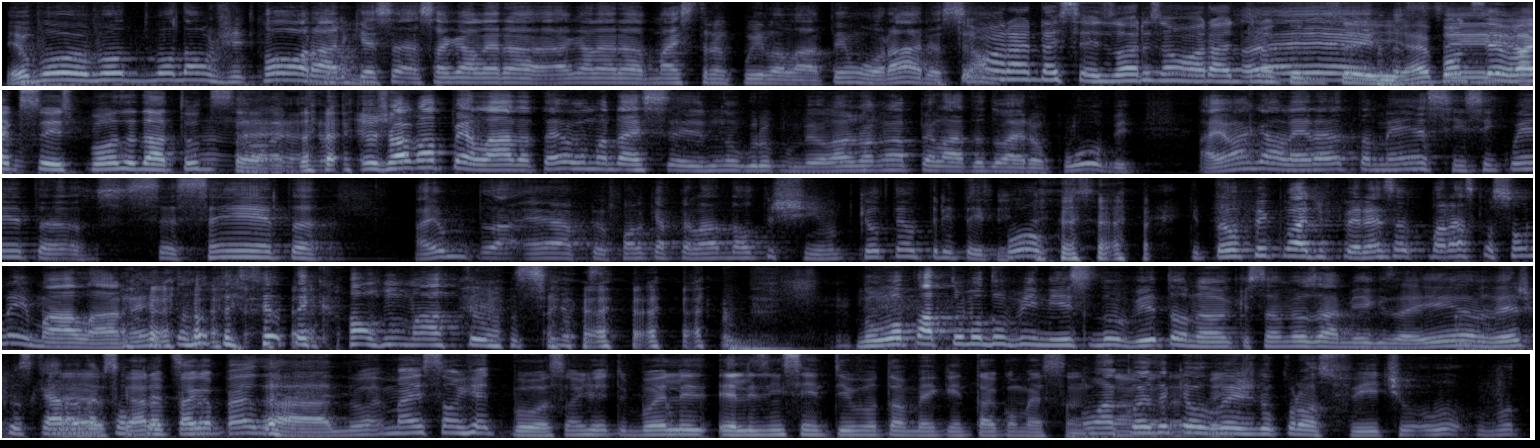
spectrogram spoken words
Eu vou, eu vou, vou dar um jeito. Qual o horário Vamos. que essa, essa galera, a galera mais tranquila lá? Tem um horário assim? Tem um horário das 6 horas, é um horário tranquilo disso aí. É bom que você vai com sua esposa, dá tudo certo. É, eu jogo uma pelada, até vou mandar esse no grupo meu lá, eu jogo uma pelada do Aeroclube. Aí uma galera também assim, 50, 60. Aí eu, é, eu falo que é pelada da autoestima, porque eu tenho 30 e poucos, então fica uma diferença, parece que eu sou o Neymar lá, né? Então eu tenho, eu tenho que arrumar a turma assim. Não vou pra turma do Vinícius e do Vitor, não, que são meus amigos aí. Eu vejo que os caras É, da os caras pegam pesado, mas são gente boa, são gente boa, eles, eles incentivam também quem tá começando. Uma coisa que eu galera bem- vejo do CrossFit,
